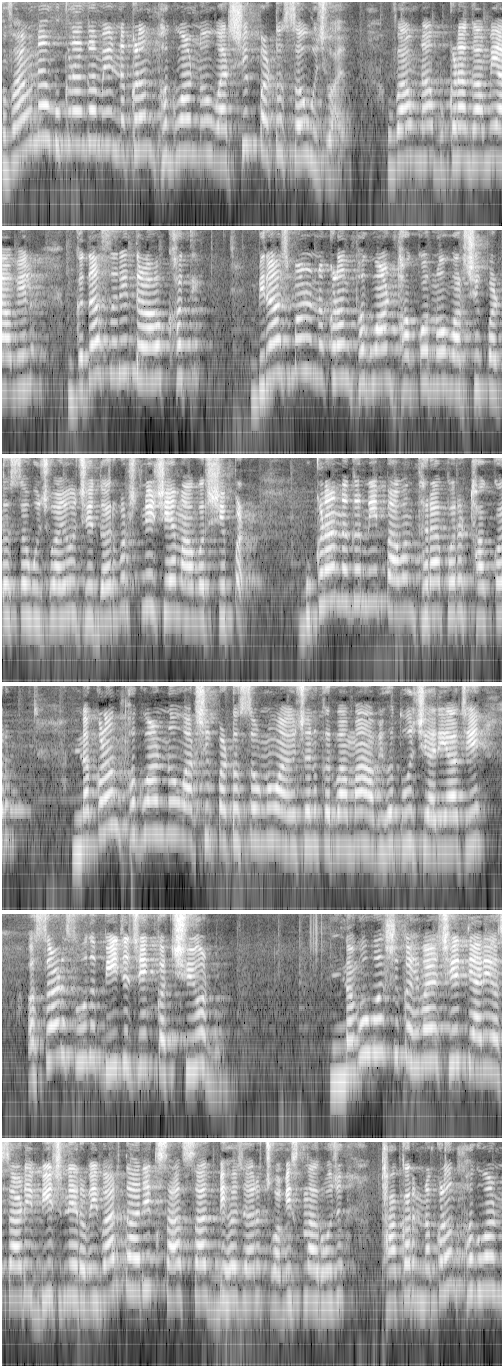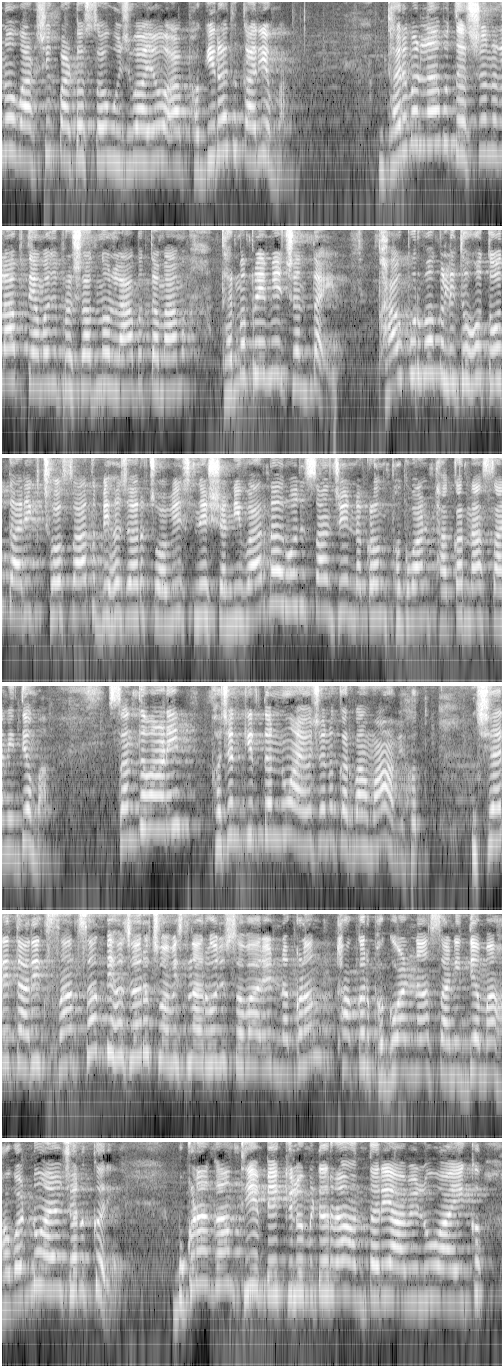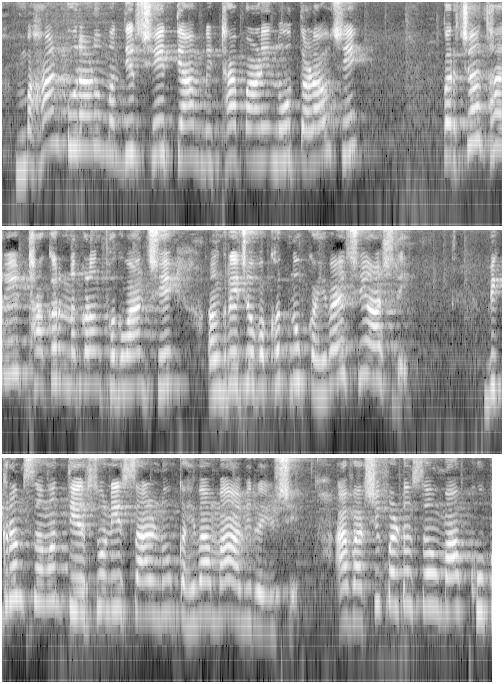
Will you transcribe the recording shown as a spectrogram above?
વાવના બુકણા ગામે નકળંગ ભગવાનનો વાર્ષિક પાટોત્સવ ઉજવાયો. વાવના બુકણા ગામે આવેલ ગદાસરી તળાવ ખાતે બિરાજમાન નકળંગ ભગવાન ઠાકોરનો વાર્ષિક પાટોત્સવ ઉજવાયો, જે દર વર્ષની જેમ આ વર્ષે પણ બુકણા નગરની પાવનથરા પર ઠાકોર નકળંગ ભગવાનનો વાર્ષિક પાટોત્સવનું આયોજન કરવામાં આવ્યું હતું. જ્યારે આજે અષાઢ સુદ બીજ જે કચ્છીઓનું નવું વર્ષ કહેવાય છે ત્યારે અષાઢી બીજને રવિવાર તારીખ સાત સાત બે હજાર ચોવીસના રોજ ઠાકર નકળંગ ભગવાનનો વાર્ષિક પાટોત્સવ ઉજવાયો આ ભગીરથ કાર્યમાં. ધર્મ લાભ, દર્શન લાભ તેમજ પ્રસાદનો લાભ તમામ ધર્મપ્રેમી જનતાએ ભાવપૂર્વક લીધો હતો. તારીખ છ સાત બે હજાર ચોવીસને શનિવારના રોજ સાંજે નકળંગ ભગવાન ઠાકરના સાનિધ્યમાં સંતવાણી ભજન કીર્તનનું આયોજન કરવામાં આવ્યું હતું. જ્યારે તારીખ સાત સાત બે હજાર ચોવીસના રોજ સવારે નકળંગ ઠાકર ભગવાનના સાનિધ્યમાં હવનનું આયોજન કરી બુકણા ગામથી બે કિલોમીટરના અંતરે આવેલું આ એક મહાન પુરાણું મંદિર છે, ત્યાં મીઠા પાણીનું તળાવ છે. પરચાધારે ઠાકર નકળંગ ભગવાન છે, અંગ્રેજો વખતનું કહેવાય છે આશરે. વિક્રમ સંવત તેરસોની સાલનું કહેવામાં આવી રહ્યું છે. આ વાર્ષિક પાટોત્સવમાં ખૂબ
